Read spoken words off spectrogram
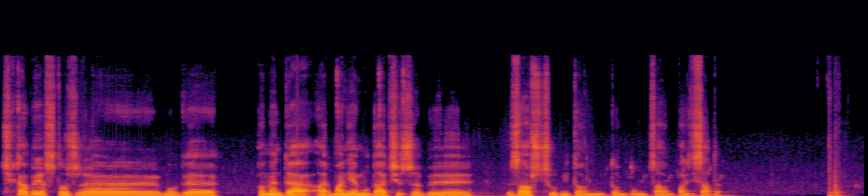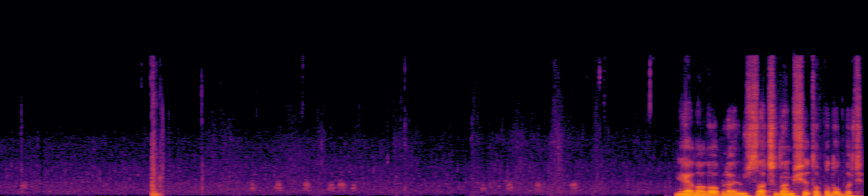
Ciekawe jest to, że mogę komendę Armaniemu dać, żeby zaostrzył mi tą, tą, tą całą palisadę. Nie no dobra, już zaczyna mi się to podobać.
